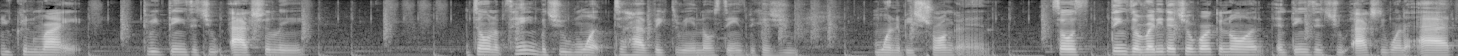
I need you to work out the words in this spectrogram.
you can write three things that you actually don't obtain, but you want to have victory in those things because you want to be stronger in. So it's things already that you're working on and things that you actually want to add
